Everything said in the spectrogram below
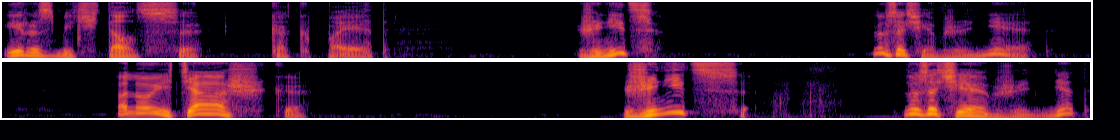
и размечтался, как поэт. Жениться? Ну зачем же? Нет. Оно и тяжко. Жениться? Ну зачем же? Нет.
